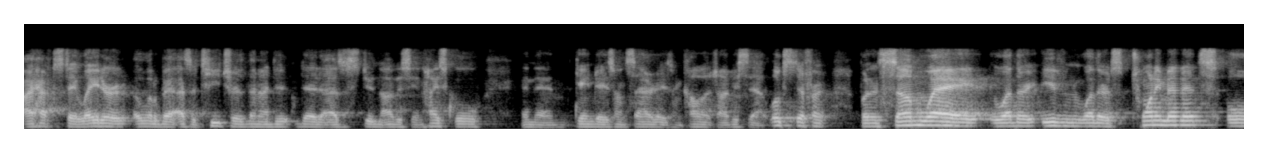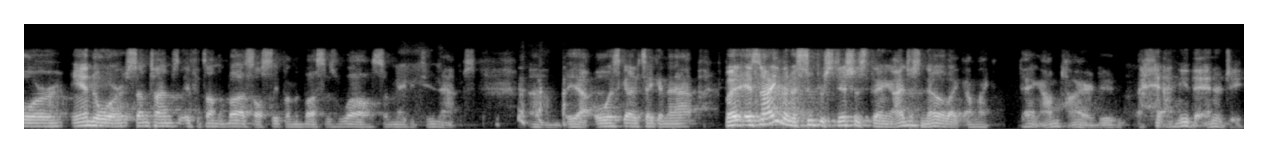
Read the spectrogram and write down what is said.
I have to stay later a little bit as a teacher than I did, did as a student, obviously in high school, and then game days on Saturdays in college. Obviously, that looks different, but in some way, whether even whether it's 20 minutes or and or sometimes if it's on the bus, I'll sleep on the bus as well. So maybe two naps. Um, but yeah, always got to take a nap. But it's not even a superstitious thing. I just know, like, I'm like, dang, I'm tired, dude. I need the energy.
